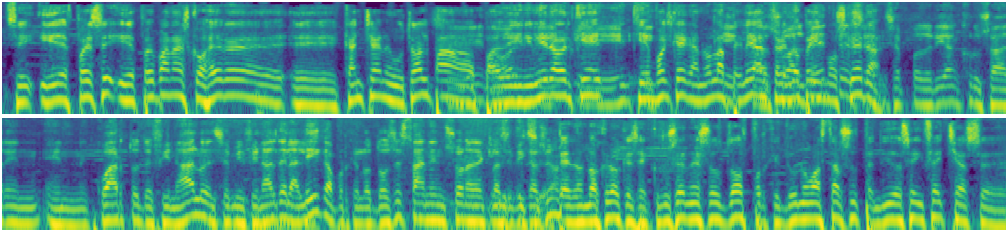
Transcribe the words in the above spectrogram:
Sí, y después, y después van a escoger eh, eh, cancha neutral para Sí, no, dirimir a ver quién, quién fue el que ganó la pelea entre López y Mosquera. Se, se podrían cruzar en, en cuartos de final o en semifinal de la liga, porque los dos están en zona de clasificación. Pero no creo que se crucen esos dos porque el uno va a estar suspendido seis fechas, eh,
